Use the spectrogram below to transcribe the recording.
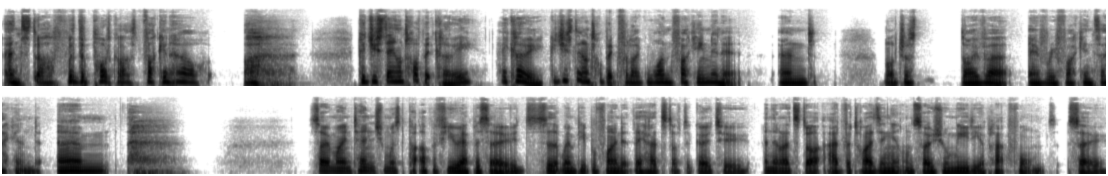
and stuff with the podcast. Fucking hell. Could you stay on topic, Chloe? Hey, Chloe, could you stay on topic for like one fucking minute and not just divert every fucking second? Um, so my intention was to put up a few episodes so that when people find it, they had stuff to go to, and then I'd start advertising it on social media platforms. So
